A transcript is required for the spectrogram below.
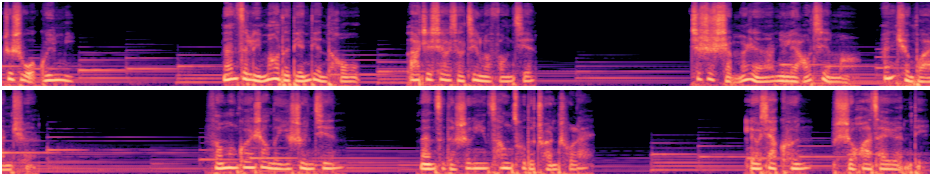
这是我闺蜜。”男子礼貌的点点头，拉着笑笑进了房间。这是什么人啊？你了解吗？安全不安全？房门关上的一瞬间，男子的声音仓促的传出来，刘夏坤石化在原地。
